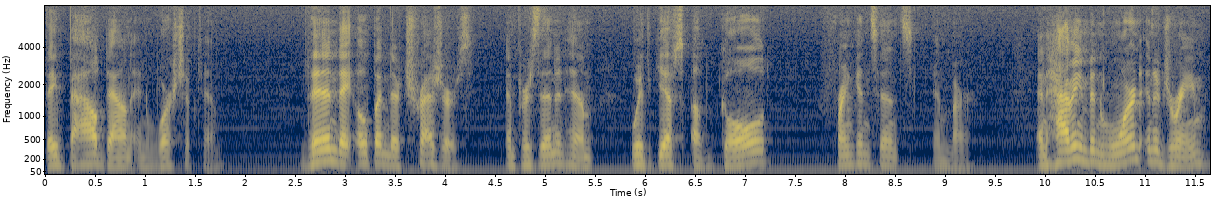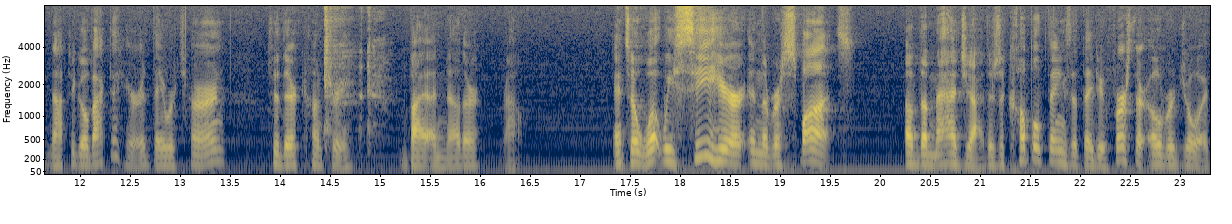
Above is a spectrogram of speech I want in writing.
They bowed down and worshiped him. Then they opened their treasures and presented him with gifts of gold, frankincense, and myrrh. And having been warned in a dream not to go back to Herod, they returned to their country by another route. And so, what we see here in the response of the Magi, there's a couple things that they do. First, they're overjoyed.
